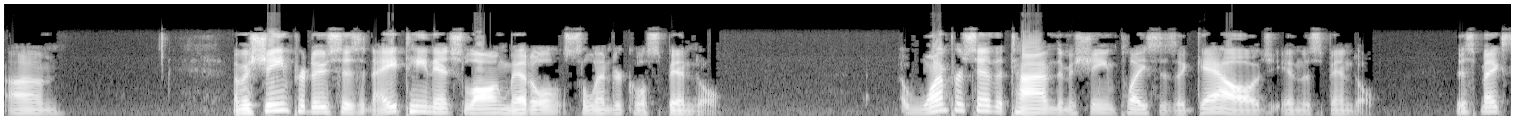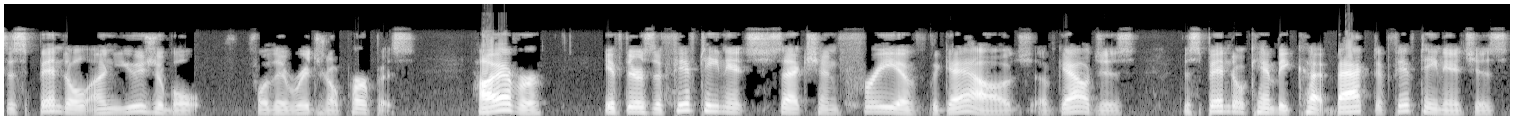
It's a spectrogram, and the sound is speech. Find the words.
Um, a machine produces an 18-inch long metal cylindrical spindle. 1% of the time, the machine places a gouge in the spindle. This makes the spindle unusable for the original purpose. However, if there's a 15-inch section free of the gouge of gouges, the spindle can be cut back to 15 inches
